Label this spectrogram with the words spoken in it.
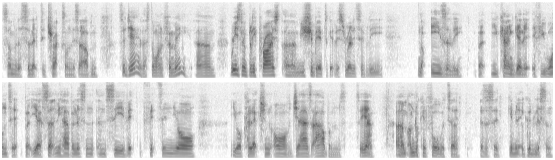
some of the selected tracks on this album, said, yeah, that's the one for me. Um, reasonably priced. Um, you should be able to get this relatively, not easily, but you can get it if you want it. But yeah, certainly have a listen and see if it fits in your your collection of jazz albums. So yeah, um, I'm looking forward to, as I said, giving it a good listen.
